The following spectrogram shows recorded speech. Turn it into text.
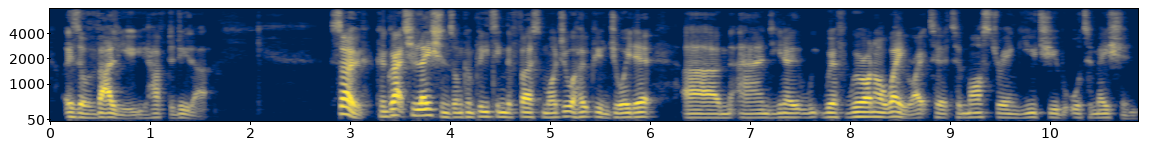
is of value you have to do that so, congratulations on completing the first module. I hope you enjoyed it. Um, and you know we, are we're on our way, right, to to mastering YouTube automation.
